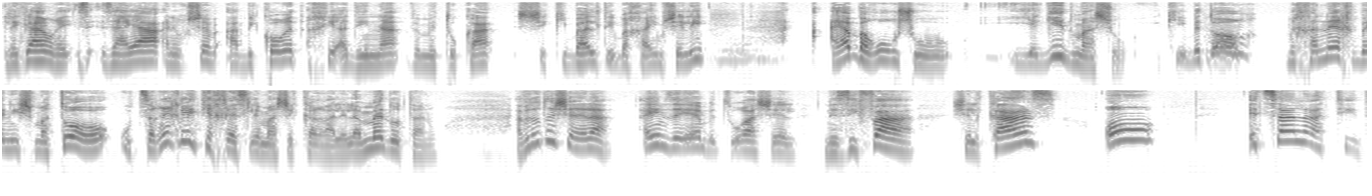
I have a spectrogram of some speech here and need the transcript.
לגמרי, זה, זה היה, אני חושב, הביקורת הכי עדינה ומתוקה שקיבלתי בחיים שלי. היה ברור שהוא יגיד משהו, כי בתור מחנך בנשמתו, הוא צריך להתייחס למה שקרה, ללמד אותנו. אבל זאת השאלה, האם זה יהיה בצורה של נזיפה, של כעס, או עצה לעתיד.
